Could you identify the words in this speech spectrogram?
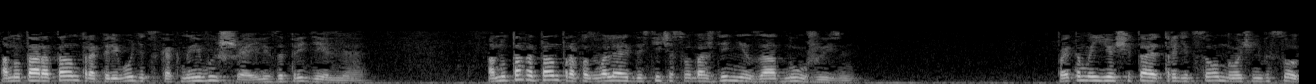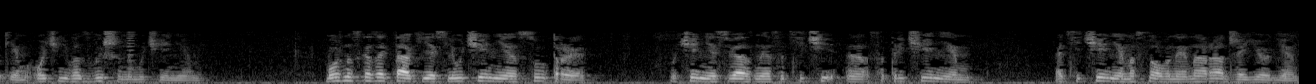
Анутара-тантра переводится как наивысшая или запредельная. Анутара-тантра позволяет достичь освобождения за одну жизнь. Поэтому ее считают традиционно очень высоким, очень возвышенным учением. Можно сказать так, если учение сутры, учение, связанное э, с отречением отсечением, основанные на раджа-йоге.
